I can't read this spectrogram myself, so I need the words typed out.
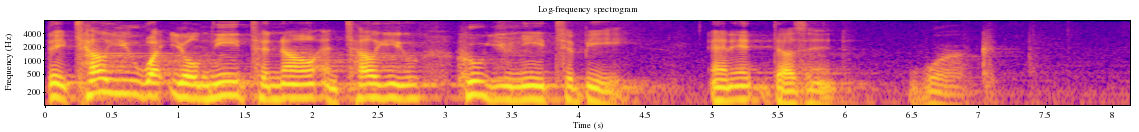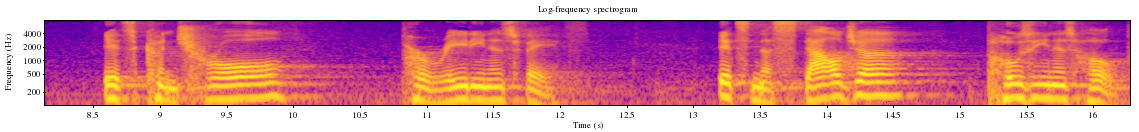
they tell you what you'll need to know, and tell you who you need to be. And it doesn't work. It's control parading as faith, it's nostalgia posing as hope.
